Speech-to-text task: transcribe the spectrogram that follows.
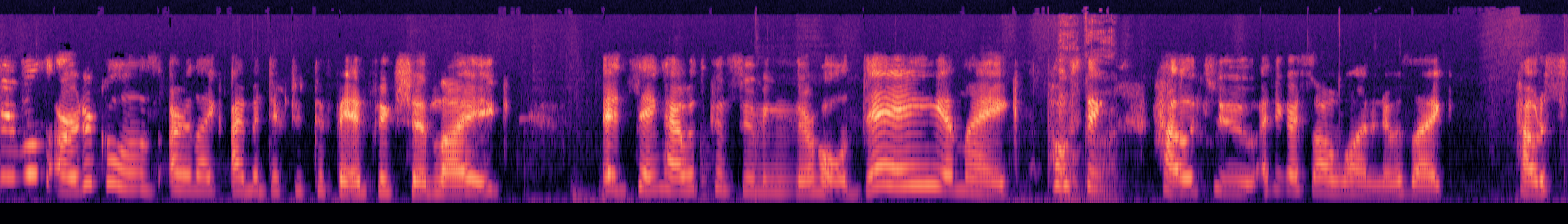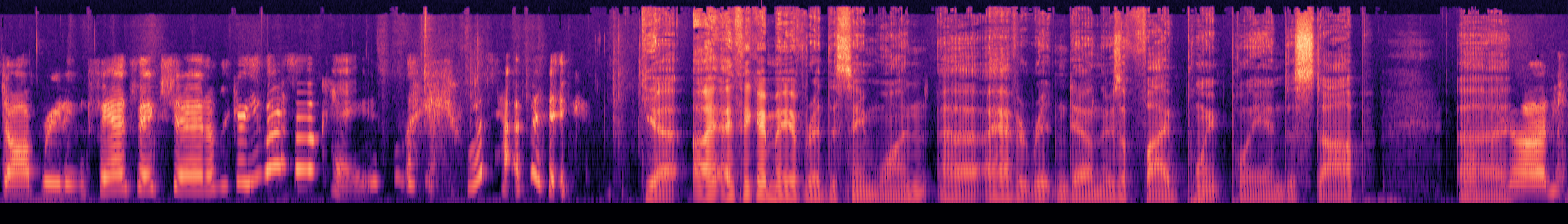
people's articles are like, I'm addicted to fan fiction, like, and saying how it's consuming their whole day, and like posting Oh, how to. I think I saw one, and it was like how to stop reading fan fiction. I'm like, are you guys okay? Like, what's happening? Yeah, I, I think I may have read the same one. Uh, I have it written down. There's a five point plan to stop. Uh, God.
